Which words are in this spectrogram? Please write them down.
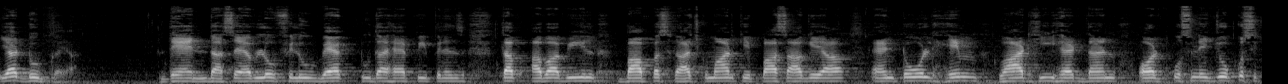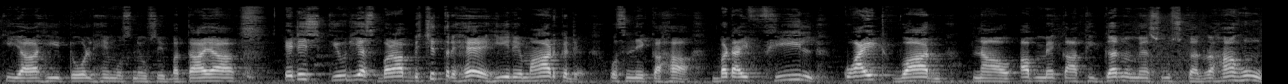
या डूब गया। Then the swallow flew back to the happy prince तब अबाबील वापस राजकुमार के पास आ गया and told him what he had done और उसने जो कुछ किया ही टोल्ड हिम उसने उसे बताया इट इज़ क्यूरियस बड़ा विचित्र है ही रिमार्कड उसने कहा but I feel quite warm now अब मैं काफ़ी गर्म महसूस कर रहा हूँ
